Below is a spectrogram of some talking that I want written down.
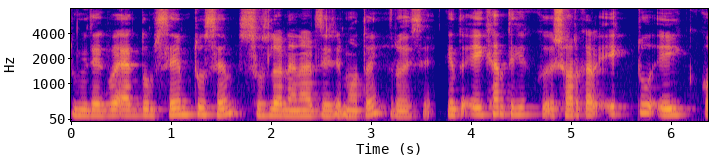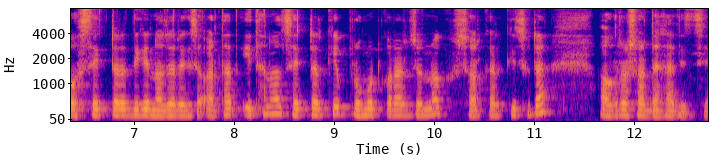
তুমি দেখবে একদম সেম টু সেম সুজলন এনার্জির মতোই রয়েছে। কিন্তু এইখান থেকে সরকার একটু এই সেক্টরের দিকে নজর রেখেছে, অর্থাৎ ইথানল সেক্টরকে প্রমোট করার জন্য সরকার কিছুটা অগ্রসর দেখা দিচ্ছে।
